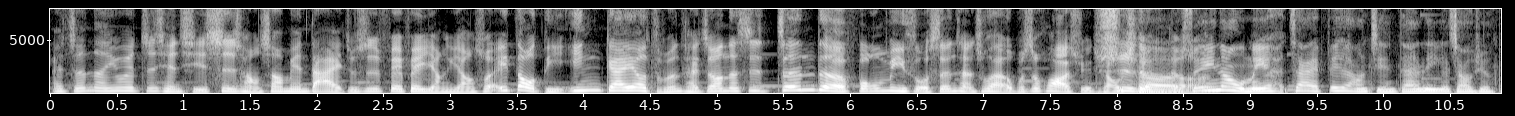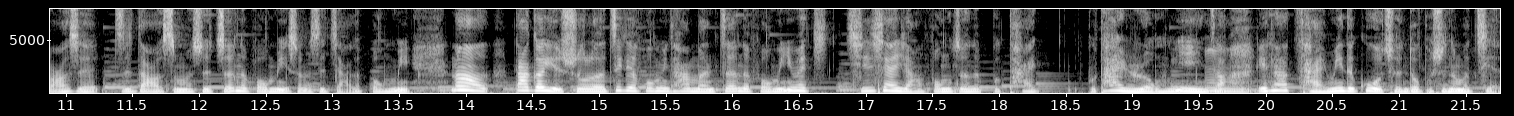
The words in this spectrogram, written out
哎、欸，真的，因为之前其实市场上面大家也就是沸沸扬扬说，哎、欸，到底应该要怎么才知道那是真的蜂蜜所生产出来，而不是化学调成的。的所以那，我们也在非常简单的一个教学方式，知道什么是真的蜂蜜，什么是假的蜂蜜。那大哥也说了，这个蜂蜜他们真的蜂蜜，因为其实现在养蜂真的不太。不太容易，你知道，嗯、连它采蜜的过程都不是那么简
